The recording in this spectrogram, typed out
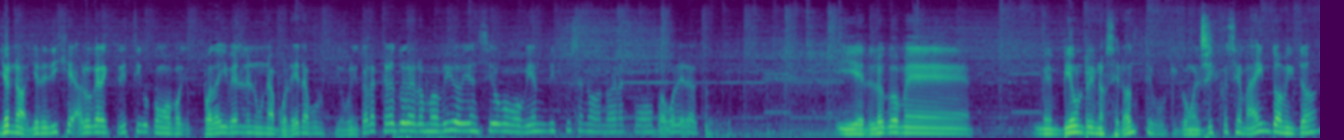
Yo no, yo le dije algo característico como para que podáis verlo en una polera, por último. Porque todas las carátulas de los más vivos habían sido como bien difusas, no, no eran como para polera. Y el loco me, me envió un rinoceronte, porque como el disco se llama Indómito,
